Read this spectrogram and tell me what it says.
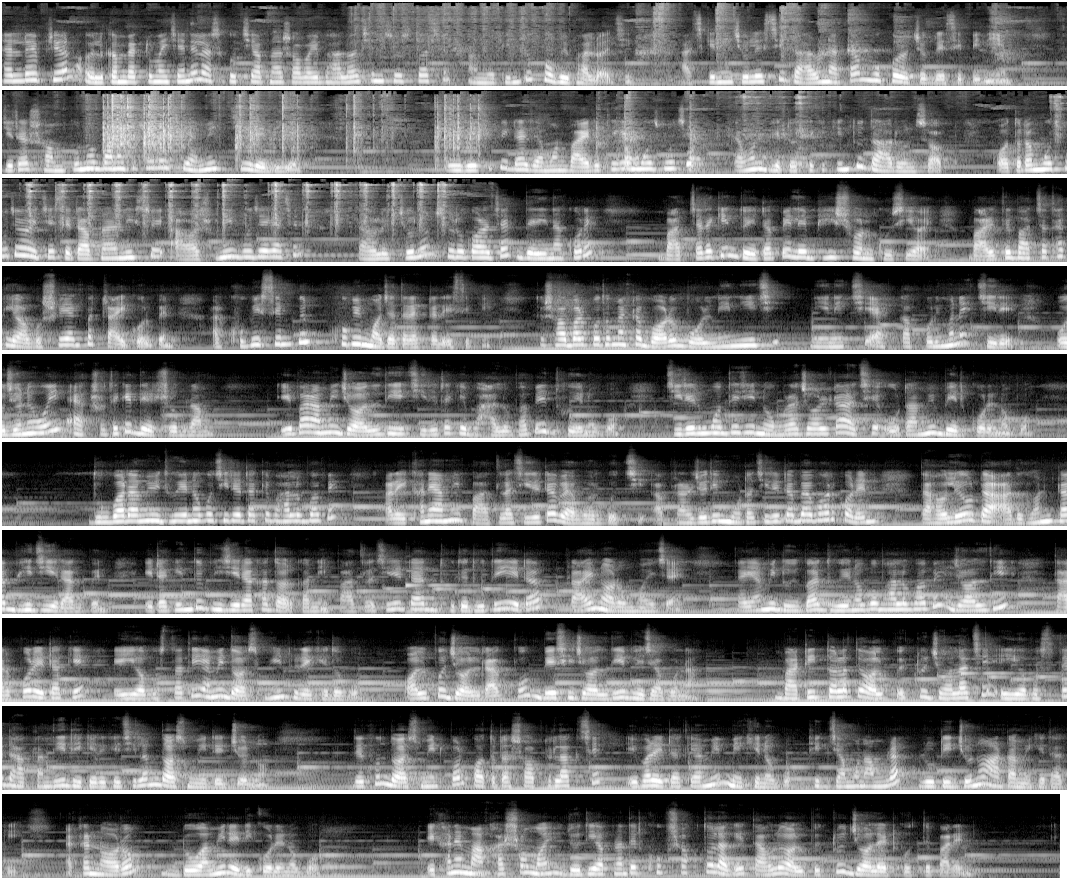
Hello everyone, welcome back to my channel. আশা করছি আপনারা সবাই ভালো আছেন, সুস্থ আছেন। আমিও কিন্তু খুবই ভালো আছি। আজকে নিয়ে চলে এসেছি দারুণ একটা মুখরোচক রেসিপি নিয়ে, যেটা সম্পূর্ণ বানাতে চলেছি আমি চিড়ে দিয়ে। এই রেসিপিটা যেমন বাইরে থেকে মুচমুচে, তেমন ভেতর থেকে কিন্তু দারুণ সফট কতটা মুচমুচে হয়েছে সেটা আপনারা নিশ্চয়ই আওয়াজ শুনেই বুঝে গেছেন। তাহলে চলুন শুরু করা যাক দেরি না করে। বাচ্চারা কিন্তু এটা পেলে ভীষণ খুশি হয়। বাড়িতে বাচ্চা থাকলে অবশ্যই একবার ট্রাই করবেন। আর খুবই সিম্পল খুবই মজাদার একটা রেসিপি তো সবার প্রথমে একটা বড় বোল নিয়ে নিয়েছি। নিয়ে নিচ্ছি এক কাপ পরিমাণে চিড়ে। ওজনে ওই একশো থেকে দেড়শো গ্রাম। এবার আমি জল দিয়ে চিড়েটাকে ভালোভাবে ধুয়ে নেব। চিড়ের মধ্যে যে নোংরা জলটা আছে, ওটা আমি বের করে নেব। দুবার আমি ধুয়ে নেব চিড়েটাকে ভালোভাবে। আর এখানে আমি পাতলা চিড়েটা ব্যবহার করছি। আপনারা যদি মোটা চিড়েটা ব্যবহার করেন, তাহলে ওটা আধ ঘণ্টা ভিজিয়ে রাখবেন। এটা কিন্তু ভিজিয়ে রাখার দরকার নেই। পাতলা চিড়েটা ধুতে ধুতেই এটা প্রায় নরম হয়ে যায়। তাই আমি দুইবার ধুয়ে নেব ভালোভাবে জল দিয়ে। তারপর এটাকে এই অবস্থাতেই আমি দশ মিনিট রেখে দেবো। অল্প জল রাখব, বেশি জল দিয়ে ভেজাবো না। বাটির তলাতে অল্প একটু জল আছে। এই অবস্থাতে ঢাকনা দিয়ে ঢেকে রেখেছিলাম দশ মিনিটের জন্য। দেখুন, দশ মিনিট পর কতটা সফট লাগছে। এবার এটাকে আমি মেখে নেব। ঠিক যেমন আমরা রুটির জন্য আটা মেখে থাকি। একটা নরম ডো আমি রেডি করে নেব। এখানে মাখার সময় যদি আপনাদের খুব শক্ত লাগে, তাহলে অল্প একটু জল অ্যাড করতে পারেন।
